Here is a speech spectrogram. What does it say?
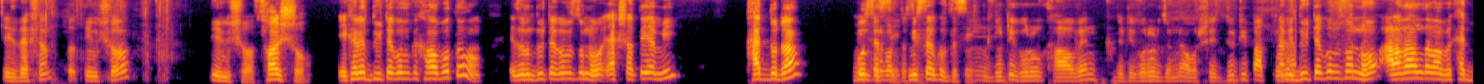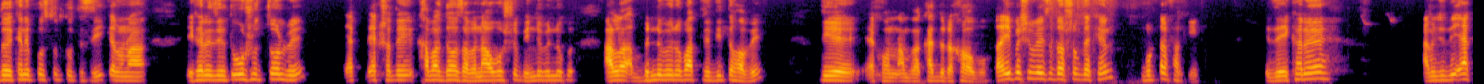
এই যে দেখছেন তো তিনশো তিনশো ছয়শো। এখানে দুইটা গরুকে খাওয়াবো তো এই জন্য দুইটা গরুর জন্য একসাথে আমি খাদ্যটা মিক্সার বলতেছি করতেছেন। মিক্সার করতেছি। দুটি গরু খাওয়াবেন দুটি গরুর জন্য অবশ্যই দুটি পাত্র আমি দুইটা গরুর জন্য আলাদা আলাদা ভাবে খাদ্য এখানে প্রস্তুত করতেছি কেননা এখানে যেহেতু ওষুধ চলবে এক- একসাথে খাবার দেওয়া যাবে না অবশ্যই ভিন্ন ভিন্ন আলাদা ভিন্ন ভিন্ন পাত্রে দিতে হবে। দিয়ে এখন আমরা খাদ্যটা খাওয়াবো। তাই পাশে রয়েছে দর্শক দেখেন ভুট্টা ফাঁকি। এই যে এখানে আমি যদি এক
